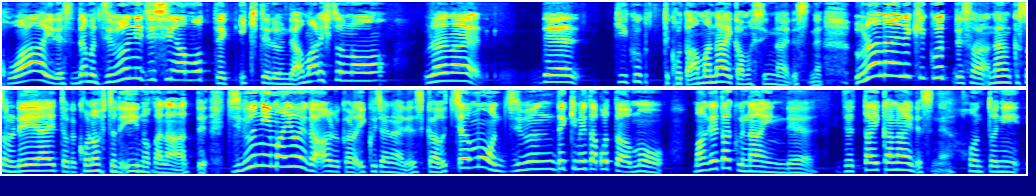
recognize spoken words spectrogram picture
怖いです。でも自分に自信を持って生きてるんで、あまり人の占いで聞くってことあんまないかもしんないですね。占いで聞くってさ、なんかその恋愛とかこの人でいいのかなって、自分に迷いがあるから行くじゃないですか。うちはもう自分で決めたことはもう曲げたくないんで、絶対行かないですね。本当に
